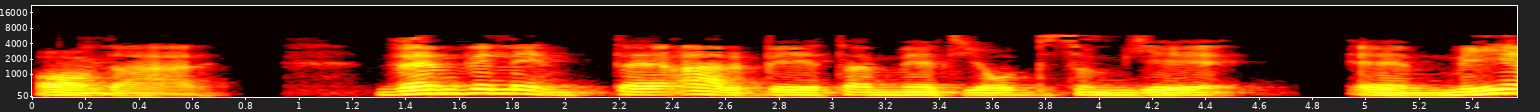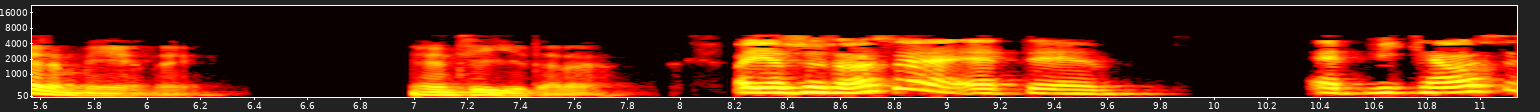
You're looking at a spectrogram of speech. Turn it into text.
av det här. Vem vill inte arbeta med ett jobb som ger eh, mer mening än tidigare? Och jag syns också att, eh, att vi kan också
